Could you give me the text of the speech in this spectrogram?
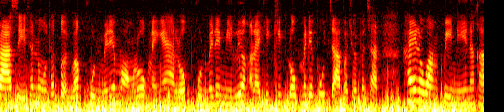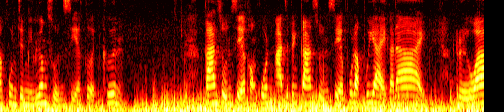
ราศีธนูถ้าเกิดว่าคุณไม่ได้มองโลกในแง่ลบ คุณไม่ได้มีเรื่องอะไรที่คิดลบ ไม่ได้พูดจาประชดประชันให้ระวังปีนี้นะคะ คุณจะมีเรื่องสูญเสียเกิดขึ้น การสูญเสียของคุณอาจจะเป็นการสูญเสียผู้หลักผู้ใหญ่ก็ได้ หรือว่า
